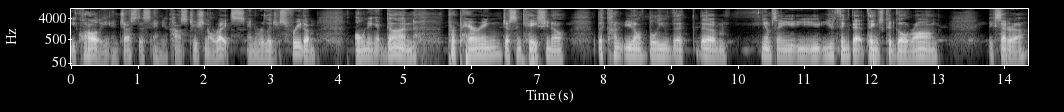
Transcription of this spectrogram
equality and justice and your constitutional rights and religious freedom, owning a gun, preparing just in case, you know, the con- you don't believe that the, you know I'm saying, you, you, you think that things could go wrong, etc.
